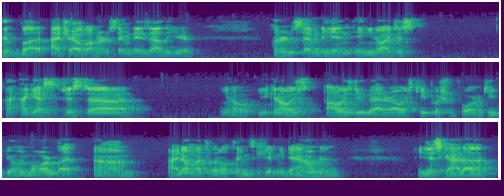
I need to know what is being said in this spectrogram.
but I travel 170 days out of the year, 170, and and you know I just I, I guess just uh you know, you can always always do better, always keep pushing forward and keep doing more. But um, I don't let the little things get me down, and you just gotta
